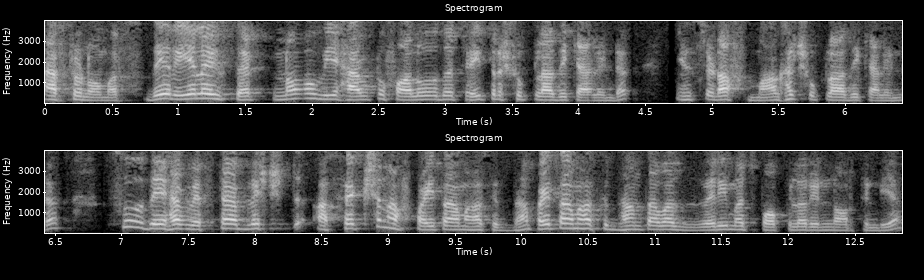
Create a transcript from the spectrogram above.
astronomers, they realized that now we have to follow the Chaitra Shukladi calendar instead of Magha Shukladi calendar. So they have established a section of Paitamaha Siddhanta. Paitamaha Siddhanta was very much popular in North India,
